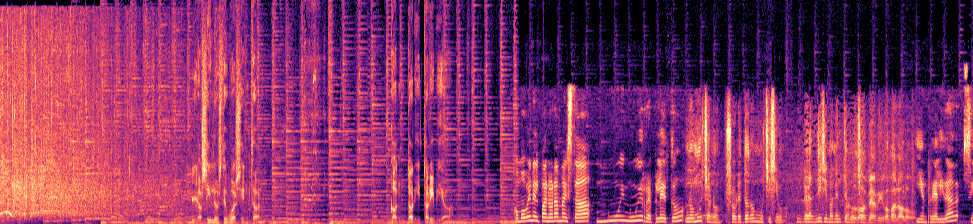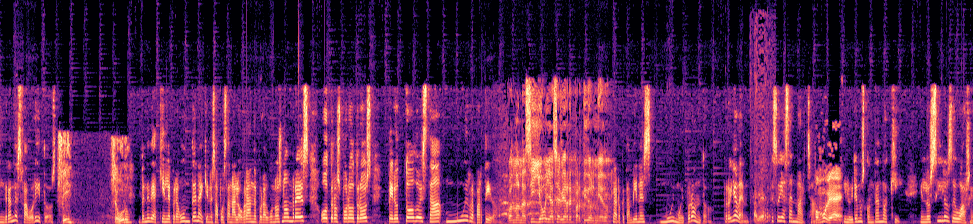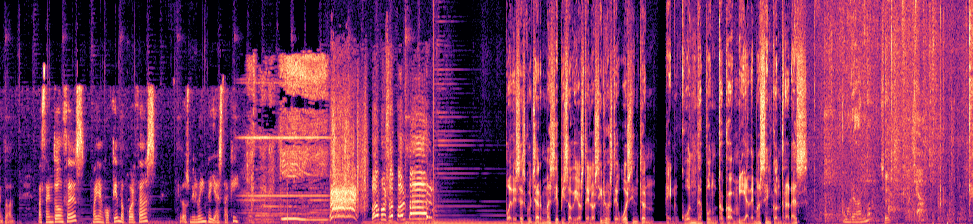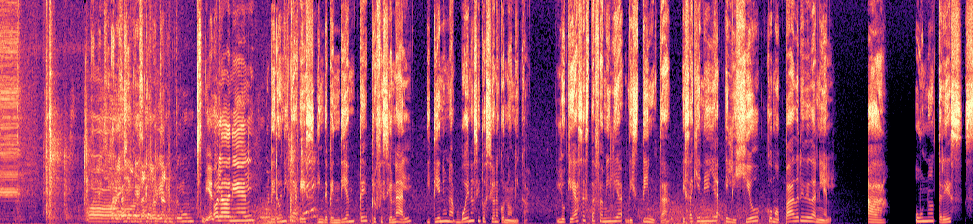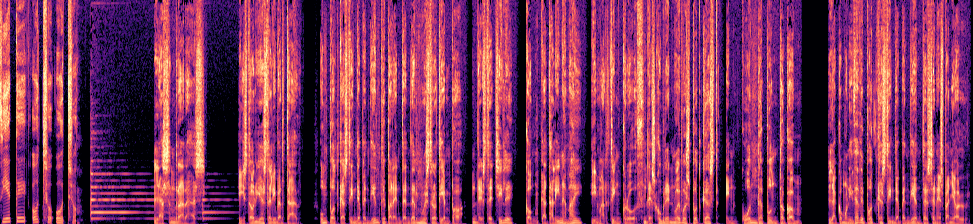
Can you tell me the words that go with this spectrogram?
Los hilos de Washington. Con Dori Toribio. Como ven, el panorama está muy, muy repleto. No mucho, no, sobre todo muchísimo, grandísimamente Saludos mucho. a mi amigo Manolo. Y en realidad sin grandes favoritos. Sí, seguro. Depende de a quién le pregunten, hay quienes apuestan a lo grande por algunos nombres, otros por otros, pero todo está muy repartido. Cuando nací yo ya se había repartido el miedo. Claro que también es muy, muy pronto. Pero ya ven, esto ya está en marcha. Pues muy bien. Y lo iremos contando aquí, en los hilos de Washington. Hasta entonces, vayan cogiendo fuerzas, que 2020 ya está aquí. ¡Vamos a palmar! Puedes escuchar más episodios de Los Hilos de Washington en cuonda.com y además encontrarás ¿Estamos grabando? Sí. Hola, Bien. Hola, Daniel. Verónica es independiente, profesional y tiene una buena situación económica. Lo que hace esta familia distinta es a quien ella eligió como padre de Daniel, a 13788. Las raras. Historias de libertad. Un podcast independiente para entender nuestro tiempo. Desde Chile, con Catalina May y Martín Cruz. Descubre nuevos podcasts en cuonda.com, la comunidad de podcast independientes en español.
